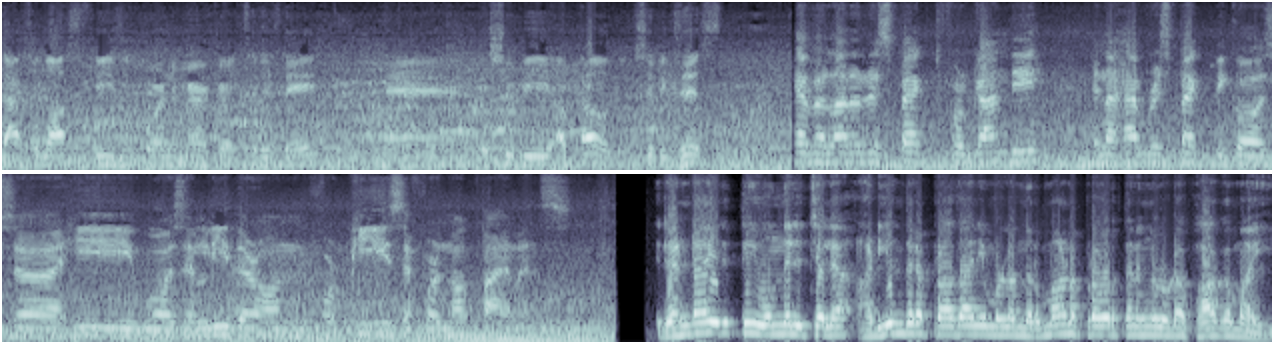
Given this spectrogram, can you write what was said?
that philosophy is important in America to this day, and it should be upheld. It should exist. I have a lot of respect for Gandhi, and I have respect because uh, he was a leader on for peace and for not violence. രണ്ടായിരത്തി ഒന്നിൽ ചില അടിയന്തര പ്രാധാന്യമുള്ള നിർമ്മാണ പ്രവർത്തനങ്ങളുടെ ഭാഗമായി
